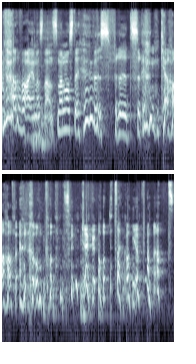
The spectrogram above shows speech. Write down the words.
Var var jag någonstans? Man måste husfridsrunka av en robot kanske åtta gånger per natt.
